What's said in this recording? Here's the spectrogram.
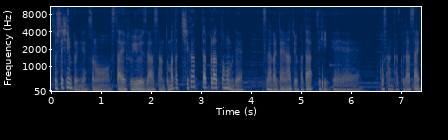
そしてシンプルにねそのスタイフユーザーさんとまた違ったプラットフォームでつながりたいなという方是非、えー、ご参加ください。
